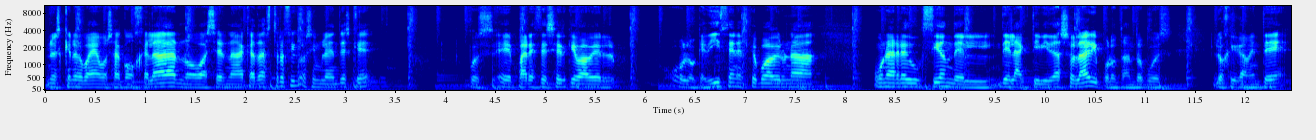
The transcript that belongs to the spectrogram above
No es que nos vayamos a congelar, no va a ser nada catastrófico, simplemente es que pues eh, parece ser que va a haber, o lo que dicen es que puede haber una, una reducción del- de la actividad solar y por lo tanto, pues lógicamente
